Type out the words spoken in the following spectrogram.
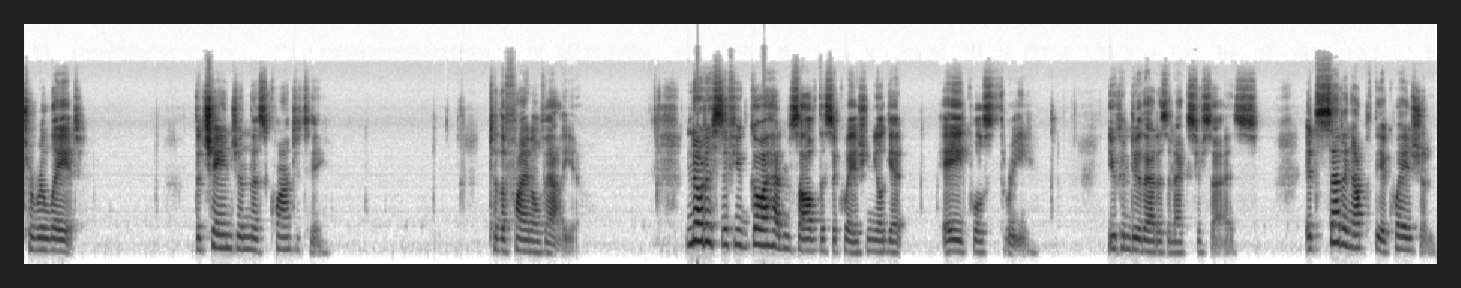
to relate the change in this quantity to the final value. Notice if you go ahead and solve this equation, you'll get a equals 3. You can do that as an exercise. It's setting up the equation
